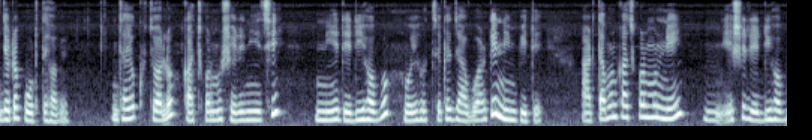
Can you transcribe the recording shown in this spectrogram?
যে ওটা পড়তে হবে। যাই হোক, চলো কাজকর্ম সেরে নিয়েছি, নিয়ে রেডি হব, হয়ে হচ্ছে কি যাব আর কি নিমপিটে আর তেমন কাজকর্ম নেই এসে রেডি হব,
